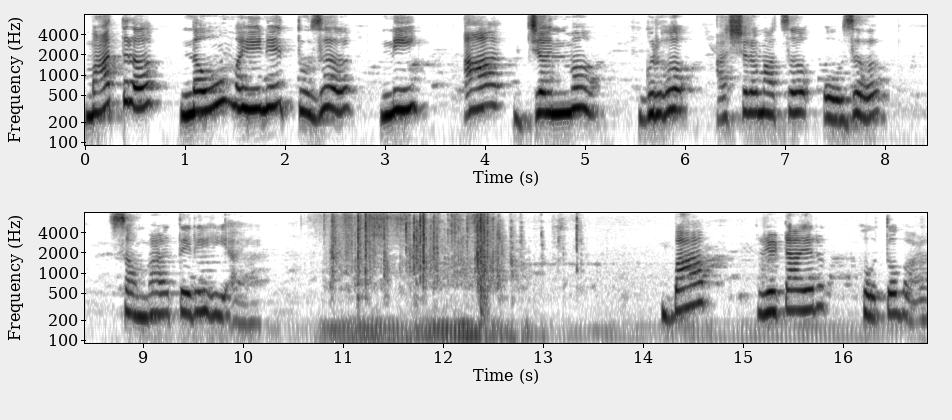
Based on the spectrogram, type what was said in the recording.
मात्र नऊ महिने तुझं नी आ जन्म गृह आश्रमाचं ओझ सांभाळते रे ही आई बाप रिटायर होतो बाळा.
